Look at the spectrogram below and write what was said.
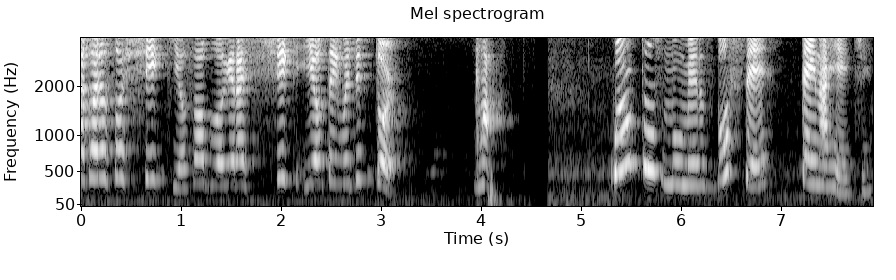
Agora eu sou chique, eu sou uma blogueira chique e eu tenho editor. Quantos números você tem na rede?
